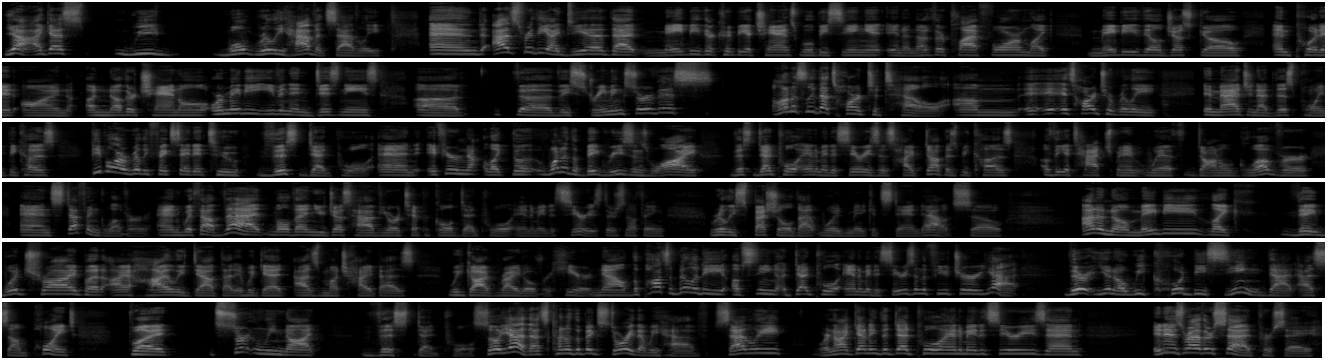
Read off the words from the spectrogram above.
yeah, I guess we won't really have it, sadly. And as for the idea that maybe there could be a chance we'll be seeing it in another platform, like maybe they'll just go and put it on another channel, or maybe even in Disney's uh the the streaming service. Honestly, that's hard to tell. Um, it, it's hard to really imagine at this point because people are really fixated to this Deadpool, and if you're not like the one of the big reasons why this Deadpool animated series is hyped up is because of the attachment with Donald Glover and Stephen Glover. And without that, well, then you just have your typical Deadpool animated series. There's nothing really special that would make it stand out. So, I don't know, maybe like they would try, but I highly doubt that it would get as much hype as we got right over here. Now, the possibility of seeing a Deadpool animated series in the future, yeah, there, you know, we could be seeing that at some point, but certainly not this Deadpool. So, yeah, that's kind of the big story that we have. Sadly, we're not getting the Deadpool animated series, and it is rather sad, per se.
